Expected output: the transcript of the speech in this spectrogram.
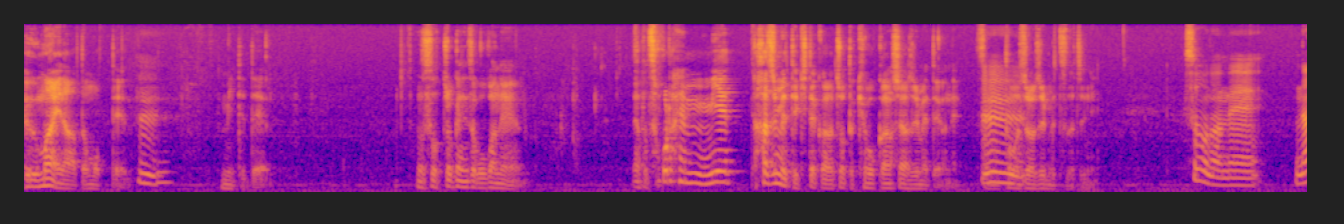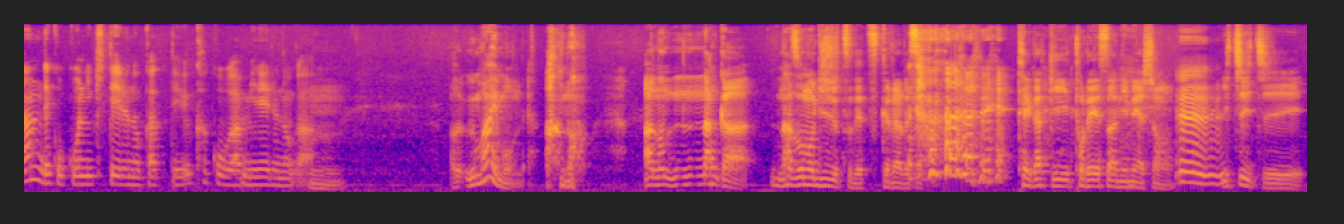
うまいなと思ってうん。見てて。率直にそこがねやっぱそこら辺見え始めてきてからちょっと共感し始めたよね。その登場人物たちに、そうだね。なんでここに来てるのかっていう過去が見れるのが、うんあとうまいもんね。あのあのなんか謎の技術で作られた手書きトレースアニメーション、うん。いちいち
